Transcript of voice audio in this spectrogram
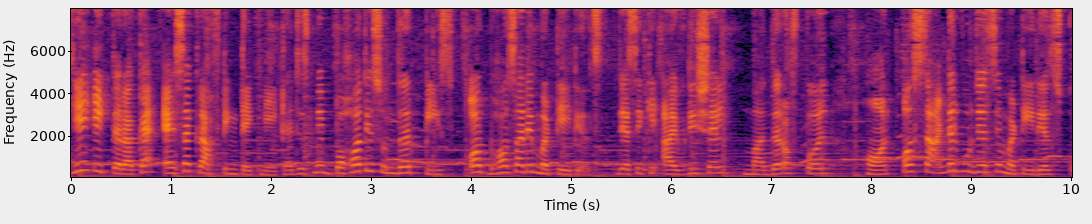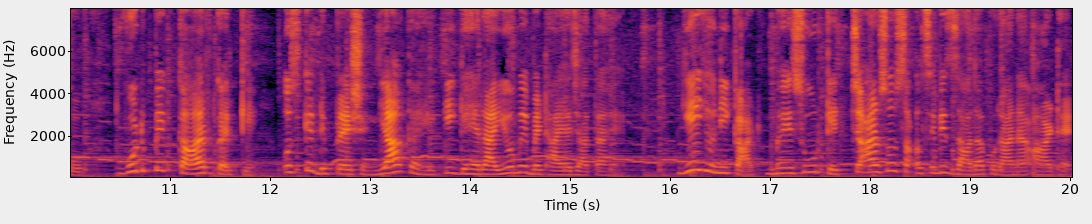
ये एक तरह का ऐसा क्राफ्टिंग टेक्निक है जिसमें बहुत ही सुंदर पीस और बहुत सारे मटेरियल्स जैसे कि ivory shell mother of pearl horn और सैंडलवुड जैसे मटेरियल्स को वुड पे कार्व करके उसके डिप्रेशन या कहे कि गहराइयों में बैठाया जाता है। ये यूनिक आर्ट मैसूर के 400 साल से भी ज़्यादा पुराना आर्ट है,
